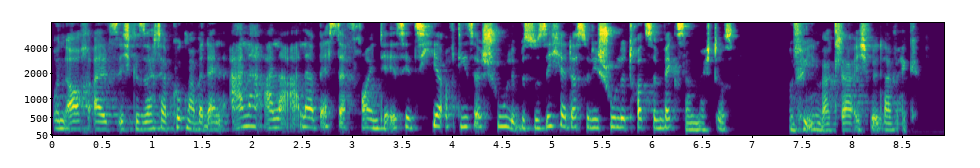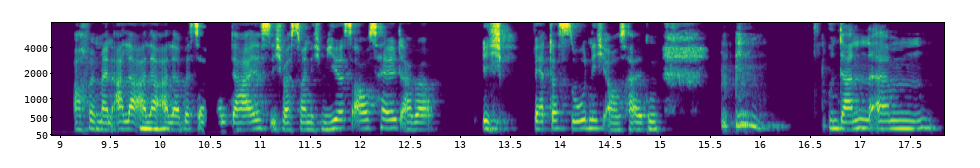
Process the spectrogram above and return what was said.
Und auch als ich gesagt habe, guck mal, aber dein aller, aller, aller bester Freund, der ist jetzt hier auf dieser Schule. Bist du sicher, dass du die Schule trotzdem wechseln möchtest? Und für ihn war klar, ich will da weg. Auch wenn mein aller, aller, mhm. aller bester Freund da ist. Ich weiß zwar nicht, wie er es aushält, aber ich werde das so nicht aushalten. Und dann ähm,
